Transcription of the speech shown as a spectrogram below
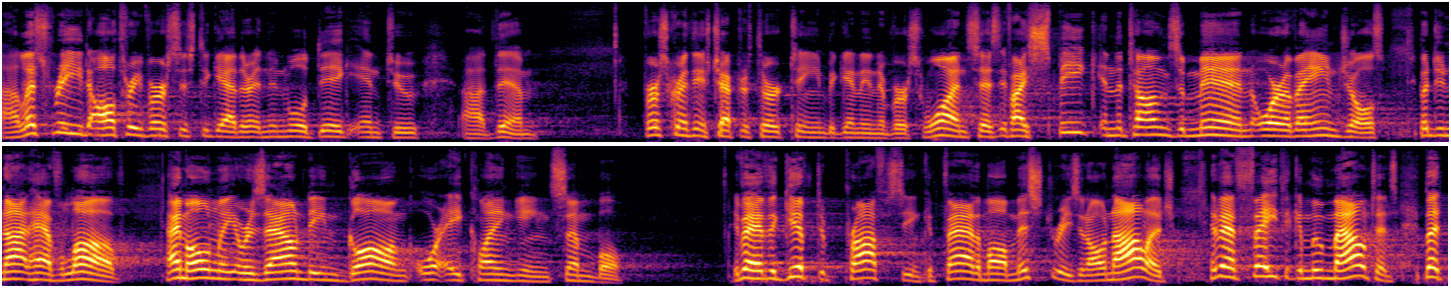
Uh, let's read all three verses together and then we'll dig into uh, them. 1 Corinthians chapter 13, beginning in verse 1, says, If I speak in the tongues of men or of angels, but do not have love, I'm only a resounding gong or a clanging cymbal. If I have the gift of prophecy and can fathom all mysteries and all knowledge, if I have faith that can move mountains, but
